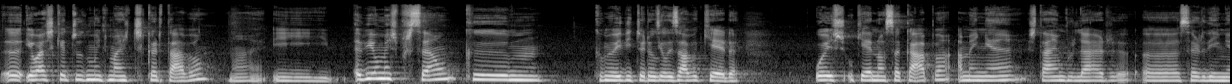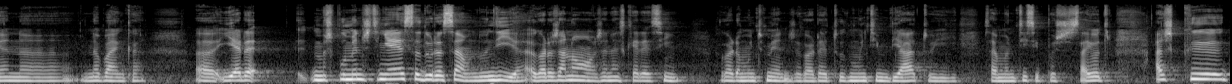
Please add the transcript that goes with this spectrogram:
eh, eu acho que é tudo muito mais descartável, não é? E havia uma expressão que, que o meu editor utilizava que era Hoje, o que é a nossa capa, amanhã está a embrulhar uh, a sardinha na, na banca. Uh, e era, mas pelo menos tinha essa duração de um dia. Agora já não, já nem sequer é assim. Agora muito menos. Agora é tudo muito imediato e sai uma notícia e depois sai outra. Acho que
